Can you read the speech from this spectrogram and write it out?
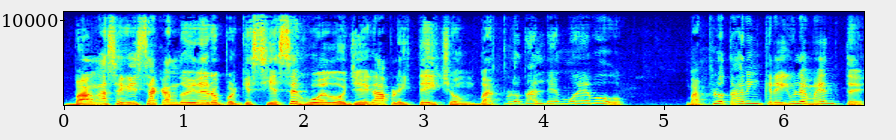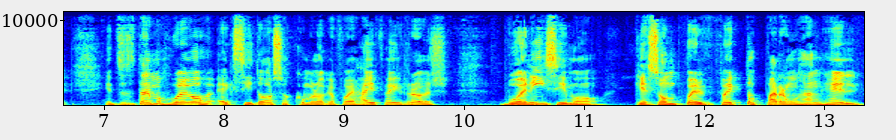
van a seguir sacando dinero porque si ese juego llega a PlayStation, va a explotar de nuevo. Va a explotar increíblemente. Entonces tenemos juegos exitosos como lo que fue Hi-Fi Rush, buenísimo, que son perfectos para un ángel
